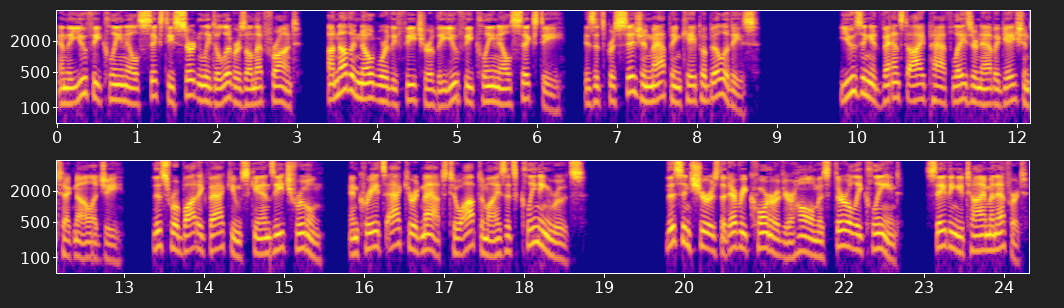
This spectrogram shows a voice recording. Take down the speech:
and the Eufy Clean L60 certainly delivers on that front. Another noteworthy feature of the Eufy Clean L60 is its precision mapping capabilities. Using advanced iPath laser navigation technology, this robotic vacuum scans each room and creates accurate maps to optimize its cleaning routes. This ensures that every corner of your home is thoroughly cleaned, saving you time and effort.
